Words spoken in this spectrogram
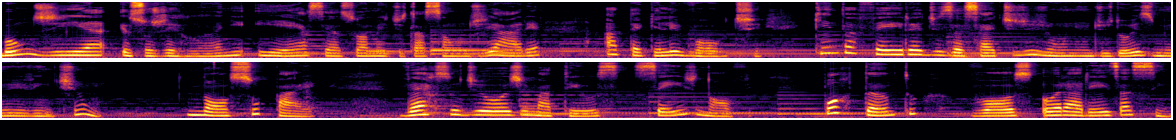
Bom dia, eu sou Gerlane e essa é a sua meditação diária até que ele volte. Quinta-feira, 17 de junho de 2021. Nosso Pai. Verso de hoje, Mateus 6:9. Portanto, vós orareis assim:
